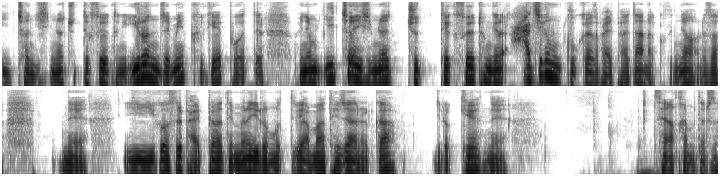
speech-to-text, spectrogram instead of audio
2020년 주택 소유 통계 이런 점이 크게 부각될. 왜냐면 2020년 주택 소유 통계는 아직은 국가에서 발표하지 않았거든요. 그래서 네, 이것을 발표가 되면 이런 것들이 아마 되지 않을까 이렇게 네 생각합니다. 그래서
